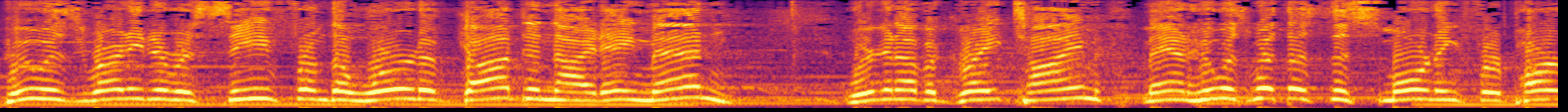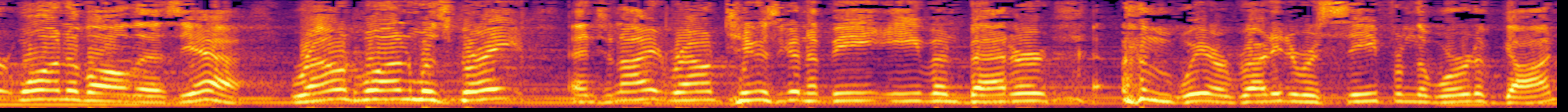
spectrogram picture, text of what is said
Who is ready to receive from the Word of God tonight? Amen. We're gonna have a great time. Man, who was with us this morning for part one of all this? Yeah, round one was great, and tonight round two is gonna be even better. we are ready to receive from the Word of God.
